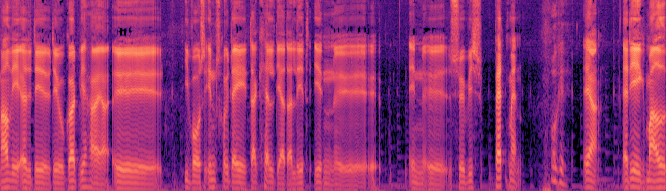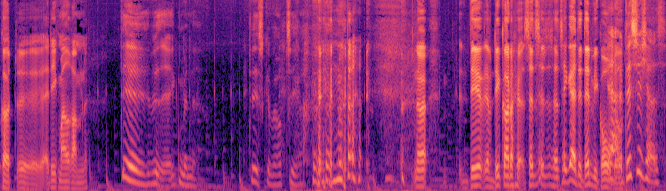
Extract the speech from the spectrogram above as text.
meget vigtigt. Altså, det, det er jo godt, vi har... Øh, I vores intro i dag, der kaldte jeg dig lidt en, øh, en øh, service Batman. Okay. Ja, er det ikke meget godt, øh, er det ikke meget rammende? Det ved jeg ikke, men øh, det skal være op til jer. Nå, det, jamen, det er godt at høre. Så, så, så tænker jeg, at det er den, vi går Ja, med. det synes jeg også.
